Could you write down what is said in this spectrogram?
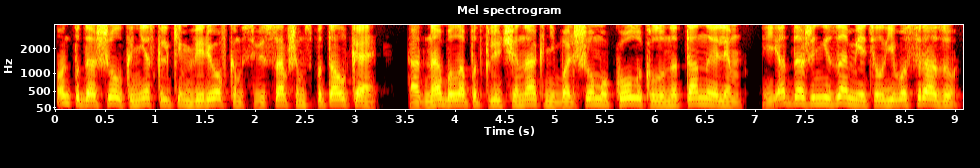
Он подошел к нескольким веревкам, свисавшим с потолка. Одна была подключена к небольшому колоколу над тоннелем. Я даже не заметил его сразу.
